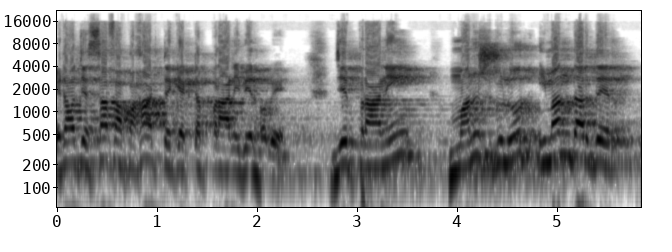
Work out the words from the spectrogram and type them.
এটা হচ্ছে সাফা পাহাড় থেকে একটা প্রাণী বের হবে। যে প্রাণী মানুষগুলোর ইমানদারদের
